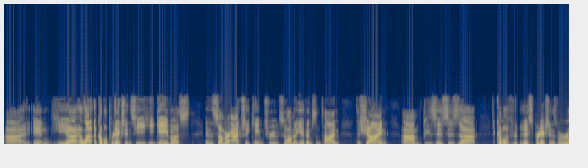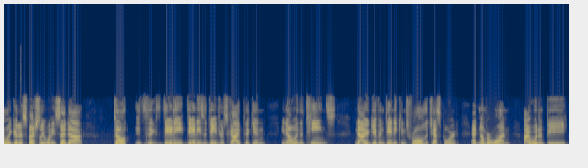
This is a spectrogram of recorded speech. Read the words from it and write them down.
and, and, he a lot a couple predictions he he gave us in the summer actually came true. So I'm going to give him some time to shine um, because his his uh, a couple of his predictions were really good, especially when he said, uh, "Don't." It's, it's Danny. Danny's a dangerous guy picking, you know, in the teens. Now you're giving Danny control of the chessboard at number one. I wouldn't be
